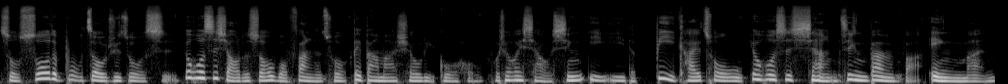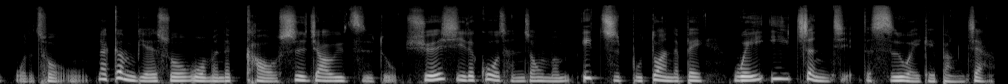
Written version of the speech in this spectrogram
所说的步骤去做事，又或是小的时候我犯了错，被爸妈修理过后，我就会小心翼翼的避开错误，又或是想尽办法隐瞒我的错误。那更别说我们的考试教育制度，学习的过程中，我们一直不断的被唯一正解的思维给绑架。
